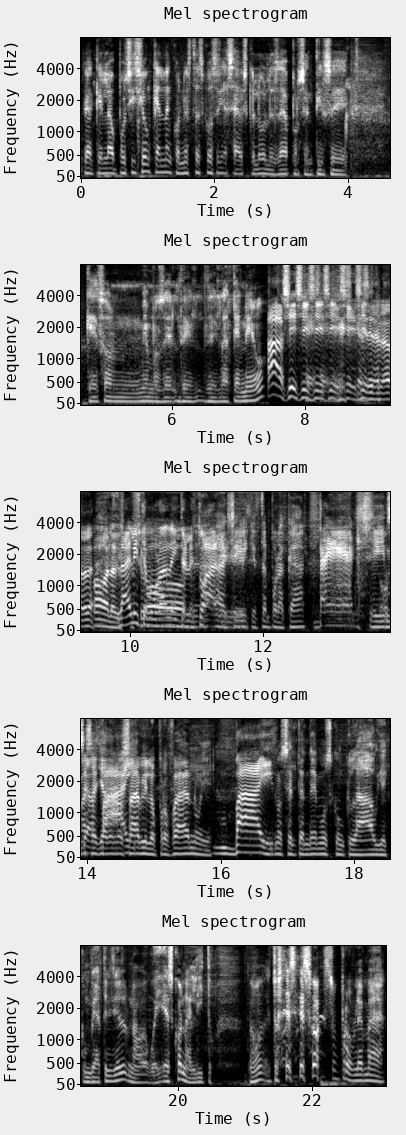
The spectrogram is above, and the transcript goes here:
O sea, que la oposición que andan con estas cosas, ya sabes que luego les da por sentirse que son miembros del, del, del Ateneo. Ah, sí, sí, sí, sí, sí, sí, de la, la- Oh, la la élite moral e intelectual. ah, sí, que están por acá. Bang. Sí, O más sea, allá de lo sabio y lo profano. Y, y Bye. nos entendemos con Claudia y con Beatriz. No, güey, es con Alito, ¿no? Entonces eso es un problema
